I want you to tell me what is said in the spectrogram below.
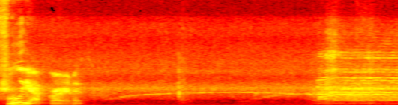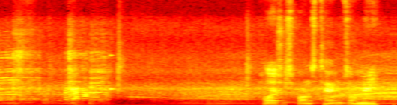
fully upgrade it. Police response team is on me.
